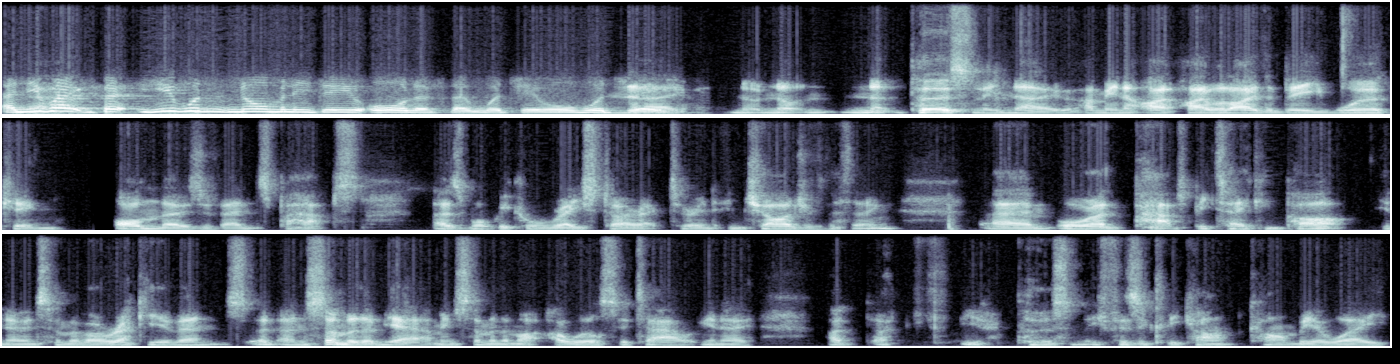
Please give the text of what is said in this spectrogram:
And you uh, won't, but you wouldn't normally do all of them, would you, or would no, you? No, not, not personally. No. I mean, I, I will either be working on those events, perhaps as what we call race director in, in charge of the thing, um, or I'd perhaps be taking part, you know, in some of our recce events, and, and some of them, yeah, I mean, some of them I, I will sit out, you know, I, I, you know, personally, physically can't can't be away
